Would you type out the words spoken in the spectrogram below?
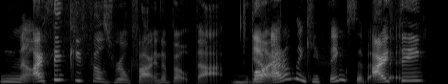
no. I think he feels real fine about that. But yeah, I don't think he thinks about I it. think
